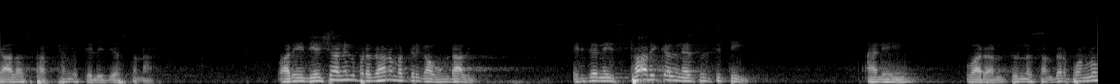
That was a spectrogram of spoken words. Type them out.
చాలా స్పష్టంగా తెలియజేస్తున్నారు. వారు ఈ దేశానికి ప్రధానమంత్రిగా ఉండాలి. It is an historical necessity అని వారు అంటున్న సందర్భంలో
